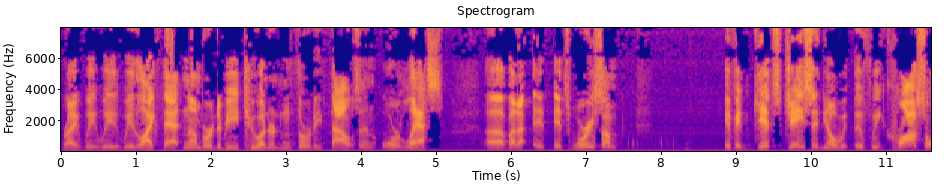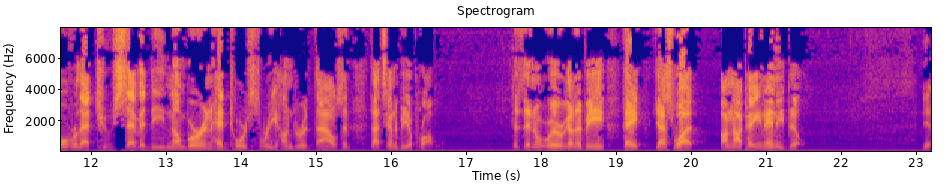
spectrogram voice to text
right? We, we, we like that number to be 230,000 or less. Uh, but uh, it, it's worrisome. If it gets Jason, you know, if we cross over that 270 number and head towards 300,000, that's going to be a problem. Because then we're going to be, hey, guess what? I'm not paying any bill. Yeah,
